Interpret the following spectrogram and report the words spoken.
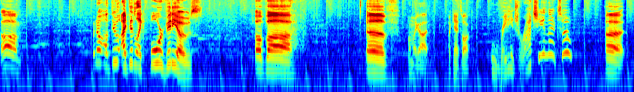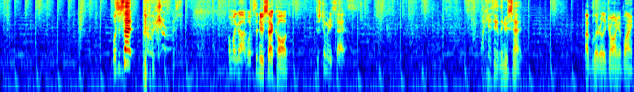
Um, but no, I'll do. I did like four videos of uh of oh my god, I can't talk. Ooh, Radiant Jirachi in there too. Uh, what's the set? oh my god. Oh my god, what's the new set called? There's too many sets. I can't think of the new set. I'm literally drawing a blank.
